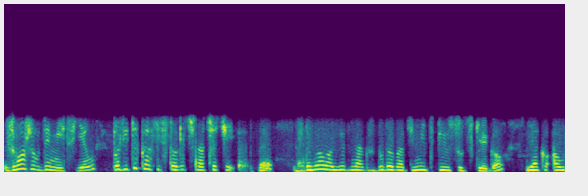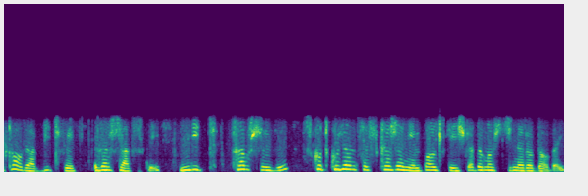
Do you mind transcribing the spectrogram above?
złożył dymisję. Polityka historyczna III RP zdołała jednak zbudować mit Piłsudskiego jako autora bitwy warszawskiej. Mit fałszywy, skutkujący skażeniem polskiej świadomości narodowej.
